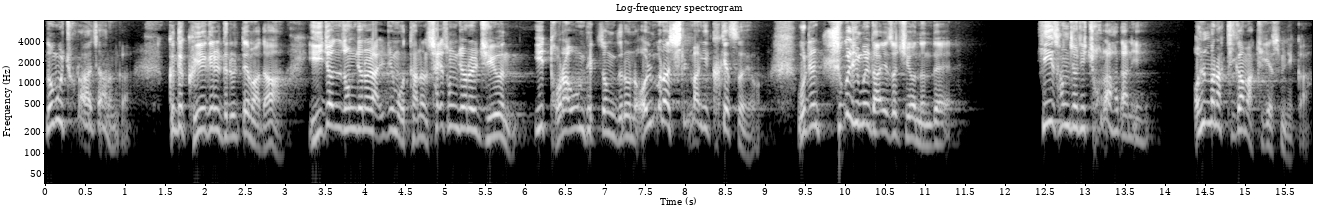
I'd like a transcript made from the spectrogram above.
너무 초라하지 않은가? 근데 그 얘기를 들을 때마다 이전 성전을 알지 못하는 새 성전을 지은 이 돌아온 백성들은 얼마나 실망이 크겠어요. 우리는 죽을 힘을 다해서 지었는데 이 성전이 초라하다니 얼마나 기가 막히겠습니까?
